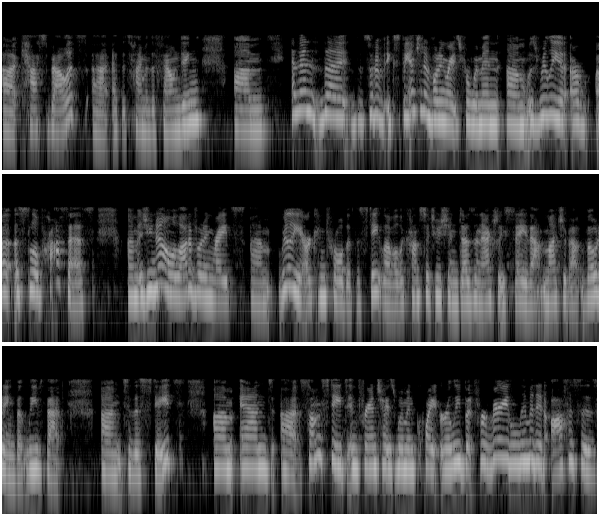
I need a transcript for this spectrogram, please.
uh, cast ballots uh, at the time of the founding. Um, and then the, the, sort of expansion of voting rights for women um, was really a, a, a slow process. Um, as you know, a lot of voting rights um, really are controlled at the state level. The Constitution doesn't actually say that much about voting, but leaves that um, to the states. Um, and uh, some states enfranchise women quite early, but for very limited offices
